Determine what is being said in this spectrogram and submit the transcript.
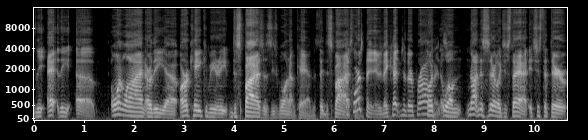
the eh, the uh, online or the uh, arcade community despises these one-up cabinets. They despise. of course them. they do. They cut into their Well, profits. well, not necessarily just that. It's just that they're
